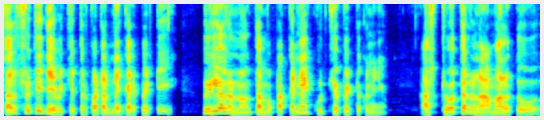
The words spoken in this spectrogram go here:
సరస్వతీదేవి చిత్రపటం దగ్గర పెట్టి పిల్లలను తమ పక్కనే కూర్చోపెట్టుకుని ఆ స్తోత్ర నామాలతో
